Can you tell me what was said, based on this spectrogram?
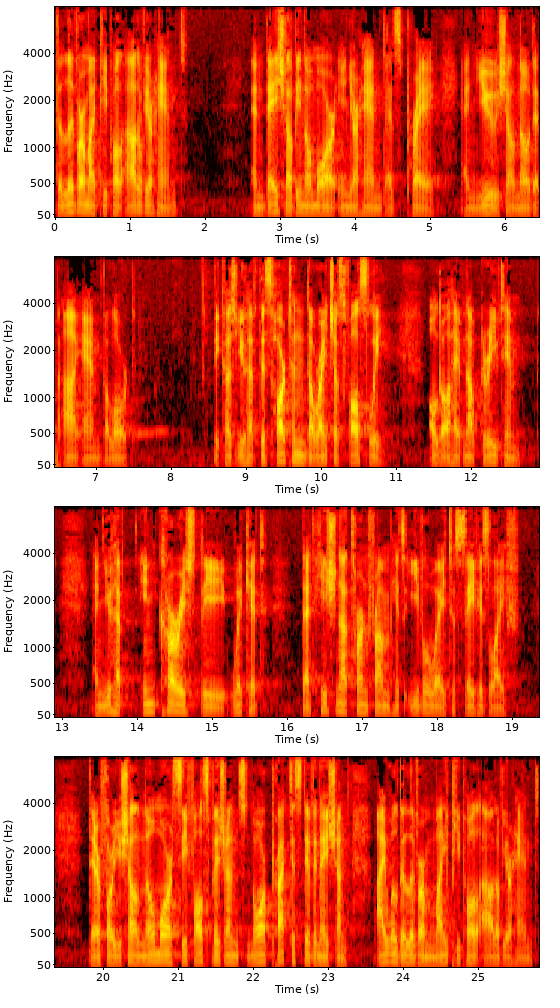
deliver my people out of your hand and they shall be no more in your hand as prey, and you shall know that I am the Lord. Because you have disheartened the righteous falsely, although I have not grieved him, and you have encouraged the wicked, that he should not turn from his evil way to save his life. Therefore you shall no more see false visions, nor practice divination. I will deliver my people out of your hand,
